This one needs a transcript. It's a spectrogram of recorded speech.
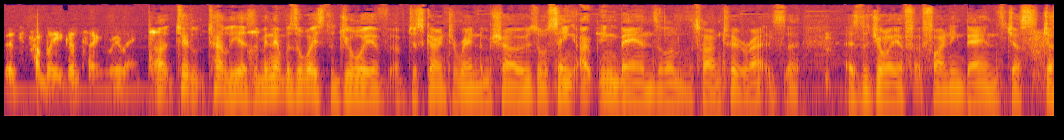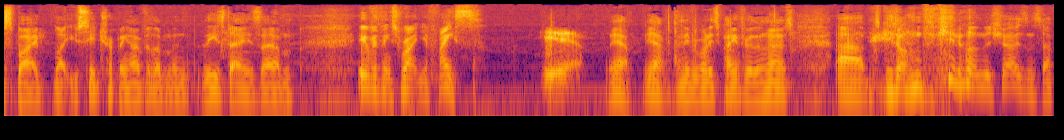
it's probably a good thing, really. Oh, it totally, totally is. I mean, that was always the joy of, of just going to random shows or seeing opening bands a lot of the time too, right? As the as the joy of finding bands just just by like you said, tripping over them. And these days, um, everything's right in your face. Yeah, Yeah, yeah, and everybody's paying through the nose uh, to get on get on the shows and stuff.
